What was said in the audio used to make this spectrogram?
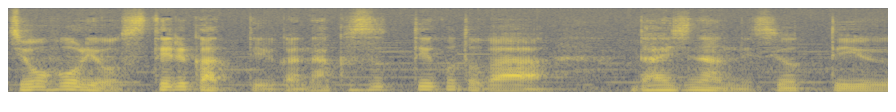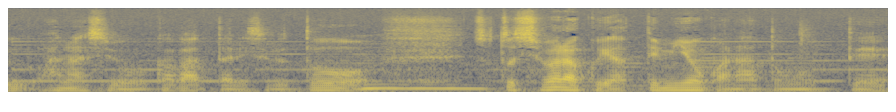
情報量を捨てるかっていうかなくすっていうことが大事なんですよっていう話を伺ったりするとちょっとしばらくやってみようかなと思って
